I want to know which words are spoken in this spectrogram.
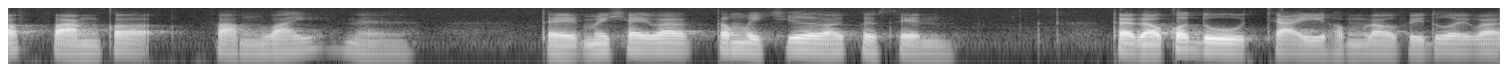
รับฟังก็ฟังไว้นะแต่ไม่ใช่ว่าต้องไปเชื่อร้อยเปอร์เซ็นแต่เราก็ดูใจของเราไปด้วยว่า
